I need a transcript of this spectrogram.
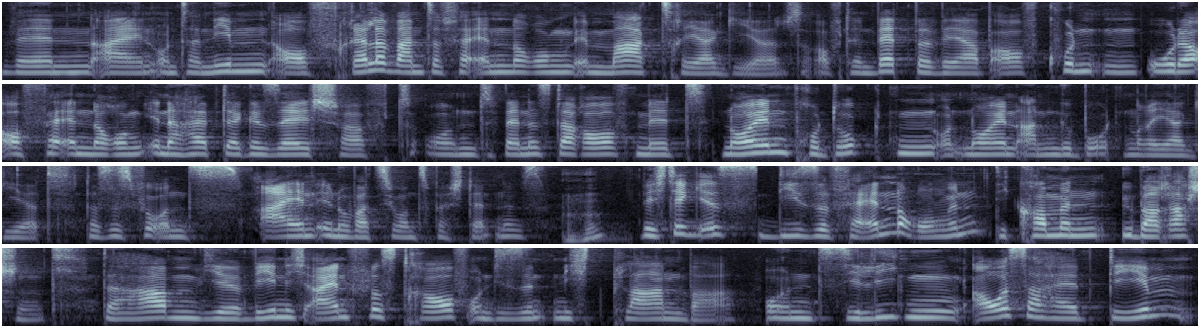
wenn ein Unternehmen auf relevante Veränderungen im Markt reagiert, auf den Wettbewerb, auf Kunden oder auf Veränderungen innerhalb der Gesellschaft und wenn es darauf mit neuen Produkten und neuen Angeboten reagiert. Das ist für uns ein Innovationsverständnis. Mhm. Wichtig ist, diese Veränderungen, die kommen überraschend. Da haben wir wenig Einfluss drauf und die sind nicht planbar. Und sie liegen außerhalb dem,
